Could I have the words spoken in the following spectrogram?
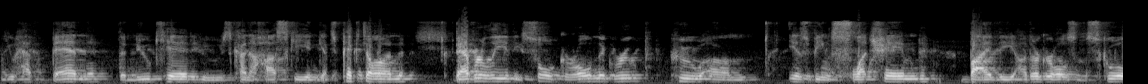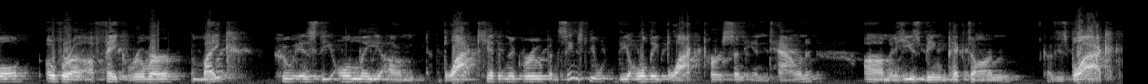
You have Ben, the new kid, who's kind of husky and gets picked on. Beverly, the sole girl in the group, who um, is being slut shamed by the other girls in school over a, a fake rumor. Mike, who is the only um, black kid in the group and seems to be the only black person in town, um, and he's being picked on because he's black.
